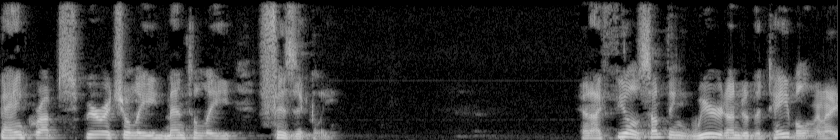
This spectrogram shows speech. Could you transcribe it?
bankrupt spiritually, mentally, physically. And I feel something weird under the table, and I,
